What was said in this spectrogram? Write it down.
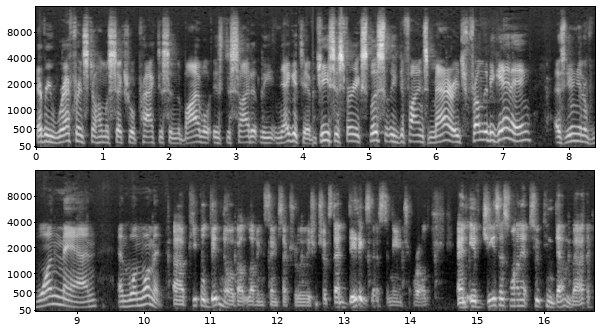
Every reference to homosexual practice in the Bible is decidedly negative. Jesus very explicitly defines marriage from the beginning as the union of one man and one woman. Uh, people did know about loving same sex relationships that did exist in the ancient world. And if Jesus wanted to condemn that,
